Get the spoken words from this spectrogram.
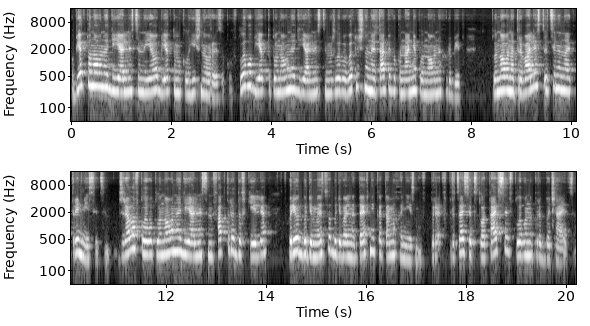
Об'єкт планованої діяльності не є об'єктом екологічного ризику. Вплив об'єкту планованої діяльності можливий виключно на етапі виконання планованих робіт. Планована тривалість оцінена як 3 місяці. Джерела впливу планованої діяльності на фактори довкілля в період будівництва, будівельна техніка та механізми. В процесі експлуатації впливу не передбачається.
